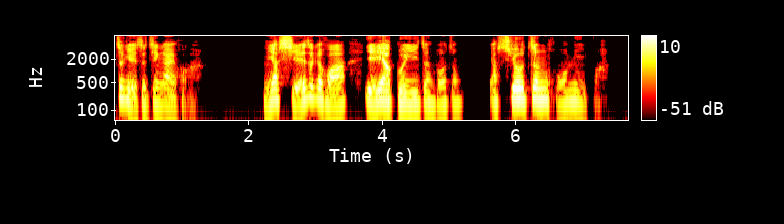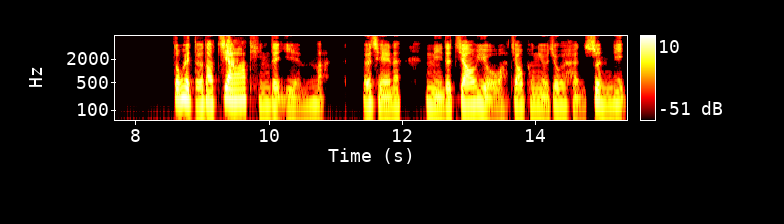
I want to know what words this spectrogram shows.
这个也是敬爱华，你要学这个华，也要皈依真佛宗，要修真活密法。都会得到家庭的圆满，而且呢，你的交友啊，交朋友就会很顺利。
